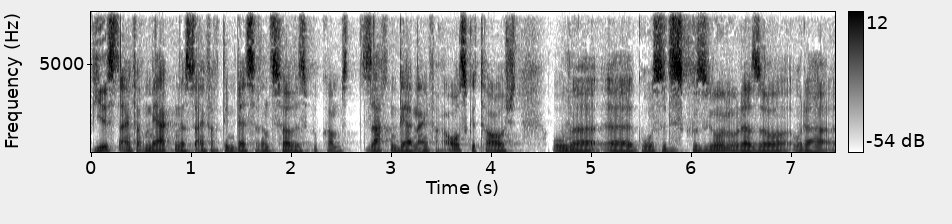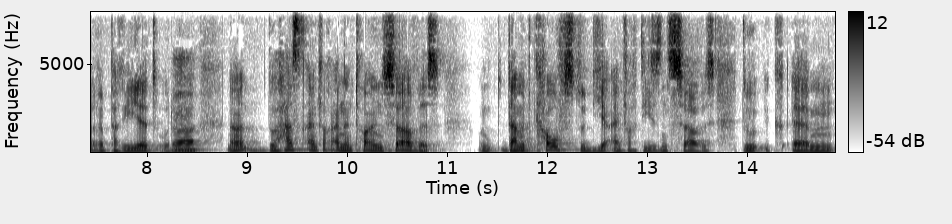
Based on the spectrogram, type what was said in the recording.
wirst du einfach merken, dass du einfach den besseren Service bekommst. Sachen werden einfach ausgetauscht oder äh, große Diskussionen oder so oder repariert oder mhm. ne, du hast einfach einen tollen Service. Und damit kaufst du dir einfach diesen Service. Du ähm,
